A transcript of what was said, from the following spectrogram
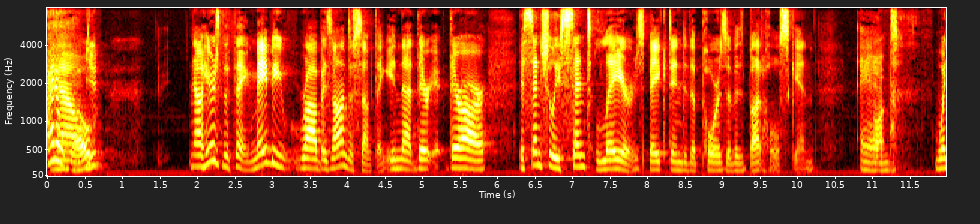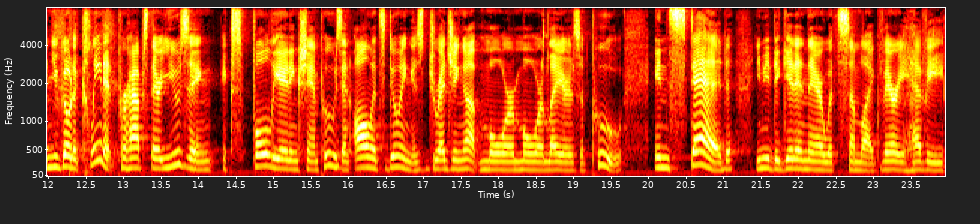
I don't Now, know. You- now here's the thing. Maybe Rob is onto something in that there there are essentially scent layers baked into the pores of his butthole skin, and when you go to clean it, perhaps they're using exfoliating shampoos, and all it's doing is dredging up more more layers of poo. Instead, you need to get in there with some like very heavy,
